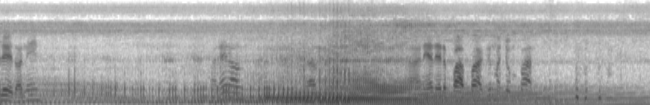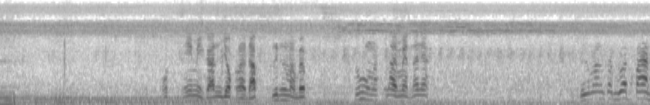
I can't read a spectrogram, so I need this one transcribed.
เลยตอนนี้มาแน่นอนครับอ่าเนี่ยเดี๋ยวป้าป้าขึ้นมาชมบ้านนี่มีการยกระดับขึ้นมาแบบสูงนะหลายเมตรนะเนี่ย คือมันตำรวจป้าน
